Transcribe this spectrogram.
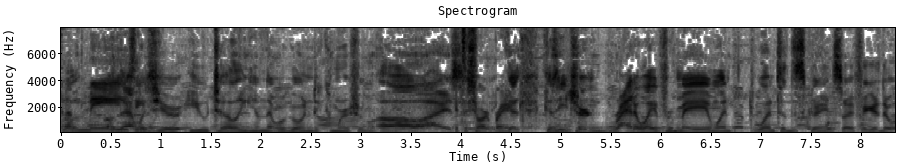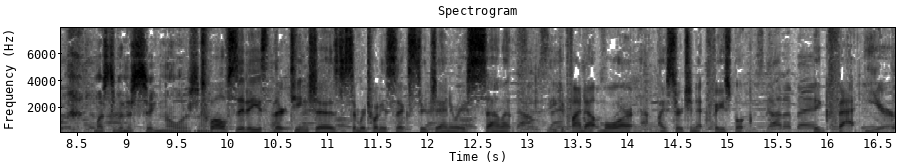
an Oh, amazing. that was your you telling him that we're going to commercial. Oh, I. It's a short break. because he turned right away from me and went went to the screen. So I figured there must have been a signal or something. 12 cities, 13 shows, December 26th through January 7th. You can find out more by searching at Facebook Big Fat Year.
